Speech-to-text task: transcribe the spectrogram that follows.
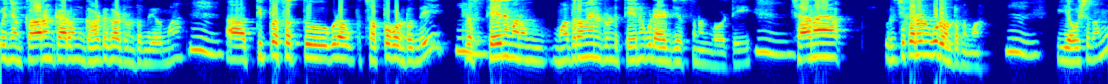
కొంచెం కారం కారం ఘాటు ఘాటు ఉంటుంది కదమ్మా. ఆ తిప్ప సత్తు కూడా చప్పగా ఉంటుంది. ప్లస్ తేనె మనం మధురమైనటువంటి తేనె కూడా యాడ్ చేస్తున్నాం కాబట్టి చాలా రుచికరంగా కూడా ఉంటుందమ్మా. ఈ ఔషధము.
